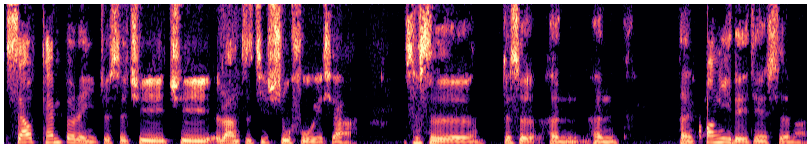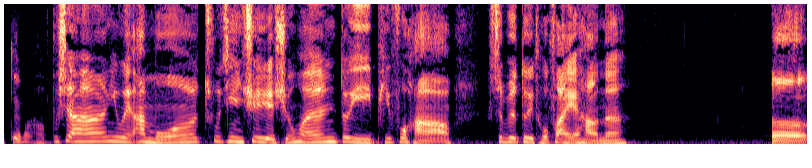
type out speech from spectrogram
self tempering，就是去去让自己舒服一下，这是这是很很很宽裕的一件事嘛，对吧？哦，不是啊，因为按摩促进血液循环，对皮肤好，是不是对头发也好呢？呃，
